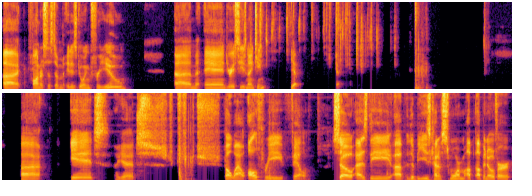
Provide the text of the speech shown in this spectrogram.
Uh, honor system. It is going for you. Um, and your AC is 19. Yep. Yep. Uh, it. I get. Oh wow! All three fail. So as the uh, the bees kind of swarm up up and over,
